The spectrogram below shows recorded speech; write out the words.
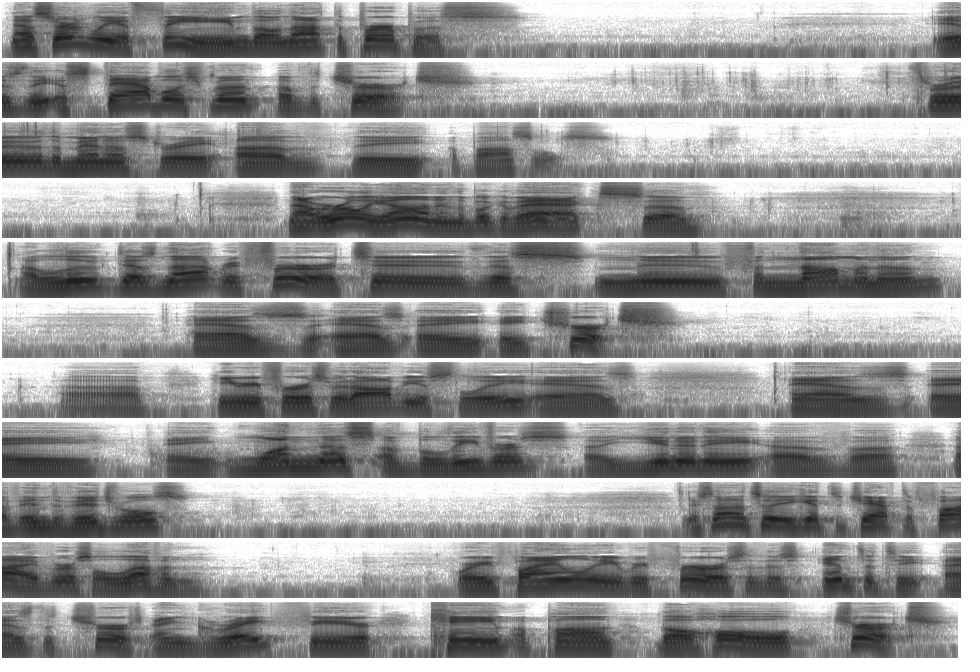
Now, certainly a theme, though not the purpose, is the establishment of the church through the ministry of the apostles. Now, early on in the book of Acts, uh, uh, Luke does not refer to this new phenomenon as, as a, a church. Uh, he refers to it obviously as, as a, a oneness of believers, a unity of, uh, of individuals. It's not until you get to chapter 5, verse 11, where he finally refers to this entity as the church, and great fear came upon the whole church.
